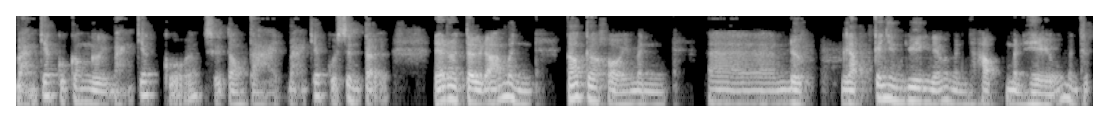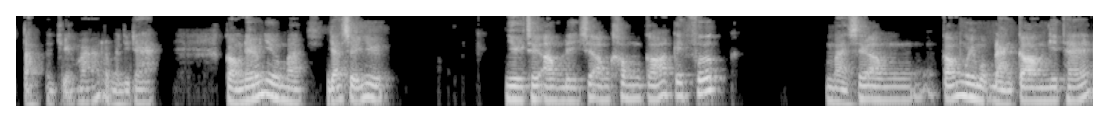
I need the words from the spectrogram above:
bản chất của con người bản chất của sự tồn tại bản chất của sinh tử. Để rồi từ đó mình có cơ hội mình à, được gặp cái nhân duyên để mà mình học mình hiểu mình thực tập mình chuyển hóa rồi mình đi ra còn nếu như mà giả sử như như sư ông đi, sư ông không có cái phước mà sư ông có nguyên một đàn con như thế,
